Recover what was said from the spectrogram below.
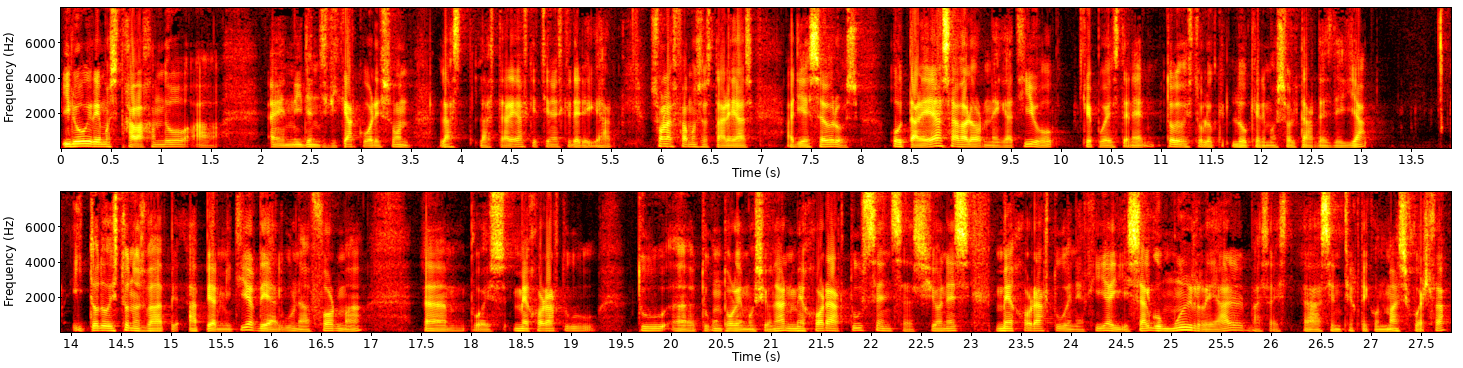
Y luego iremos trabajando en identificar cuáles son las, las, tareas que tienes que delegar. Son las famosas tareas a 10 euros o tareas a valor negativo que puedes tener. Todo esto lo, lo queremos soltar desde ya. Y todo esto nos va a, permitir de alguna forma em, pues mejorar tu, uh, tu, control emocional, mejorar tus sensaciones, mejorar tu energía y es algo muy real, vas a, sentirte con más fuerza.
